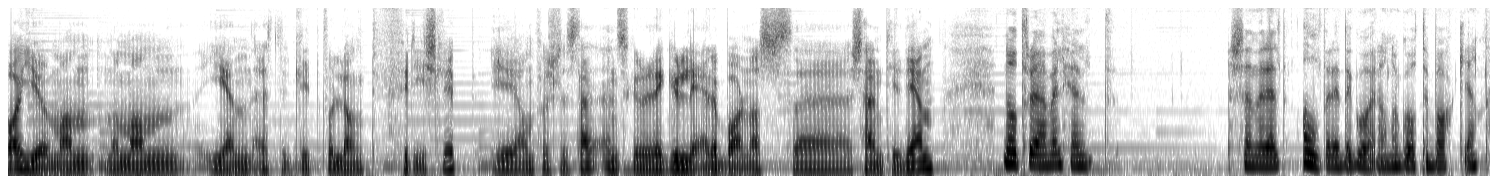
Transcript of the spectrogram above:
Hva gjør man når man igjen etter et litt for langt frislipp i anførselstegn ønsker å regulere barnas uh, skjermtid igjen? Nå tror jeg vel helt generelt aldri det går an å gå tilbake igjen.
